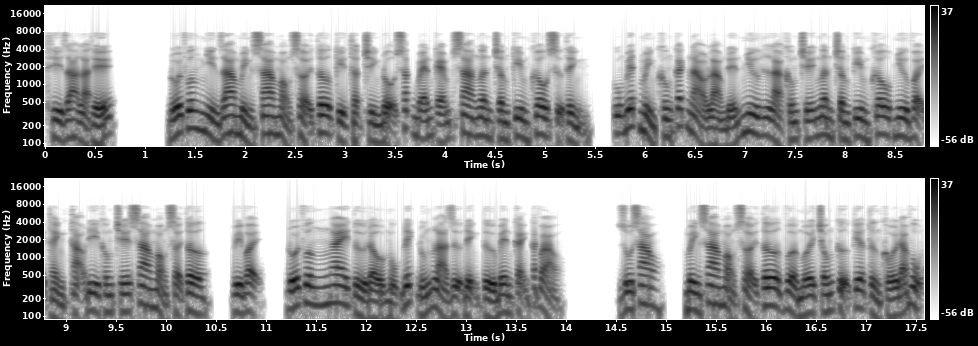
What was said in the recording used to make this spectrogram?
Thì ra là thế đối phương nhìn ra mình xa mỏng sợi tơ kỳ thật trình độ sắc bén kém xa ngân châm kim khâu sự tình, cũng biết mình không cách nào làm đến như là khống chế ngân châm kim khâu như vậy thành thạo đi khống chế xa mỏng sợi tơ. Vì vậy, đối phương ngay từ đầu mục đích đúng là dự định từ bên cạnh cắt vào. Dù sao, mình xa mỏng sợi tơ vừa mới chống cự kia từng khối đá vụn,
